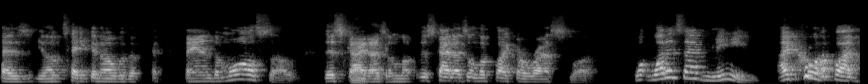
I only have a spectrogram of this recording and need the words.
has you know taken over the f- fandom also. This guy doesn't look. This guy doesn't look like a wrestler. What What does that mean? I grew up on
